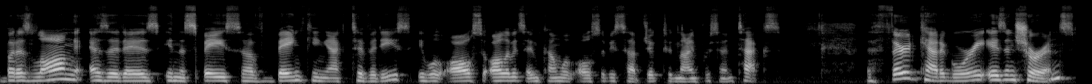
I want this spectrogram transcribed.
But as long as it is in the space of banking activities, it will also all of its income will also be subject to nine percent tax. The third category is insurance.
